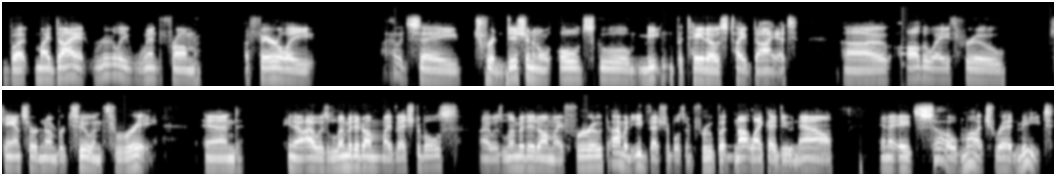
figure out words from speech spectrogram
But my diet really went from a fairly, I would say, traditional, old school meat and potatoes type diet, uh, all the way through cancer number two and three. And, you know, I was limited on my vegetables. I was limited on my fruit. I would eat vegetables and fruit, but not like I do now. And I ate so much red meat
